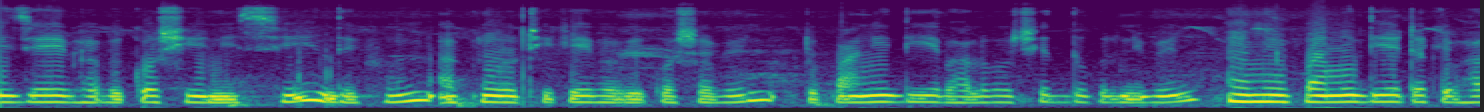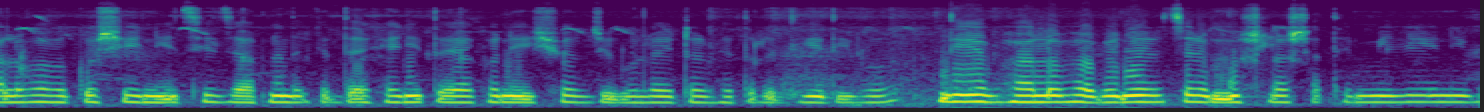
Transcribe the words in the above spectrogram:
এই যে এইভাবে কষিয়ে নিচ্ছি, দেখুন, আপনারাও ঠিক এইভাবে কষাবেন। একটু পানি দিয়ে ভালোভাবে সেদ্ধ করে নেবেন। আমি পানি দিয়ে এটাকে ভালোভাবে কষিয়ে নিয়েছি, যে আপনাদেরকে দেখাইনি। তো এখন এই সবজিগুলো এটার ভেতরে দিয়ে দিব। দিয়ে ভালোভাবে নেড়েচেড়ে মশলার সাথে মিলিয়ে নিব।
